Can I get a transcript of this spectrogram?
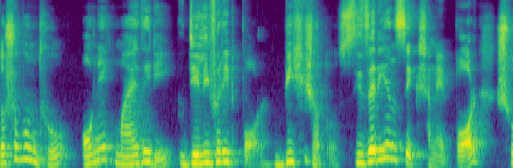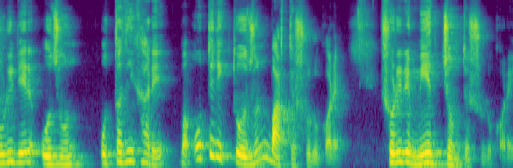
দর্শক বন্ধু, অনেক মায়েদেরই ডেলিভারির পর, বিশেষত সিজারিয়ান সেকশনের পর শরীরের ওজন অত্যাধিক হারে বা অতিরিক্ত ওজন বাড়তে শুরু করে, শরীরে মেদ জমতে শুরু করে।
